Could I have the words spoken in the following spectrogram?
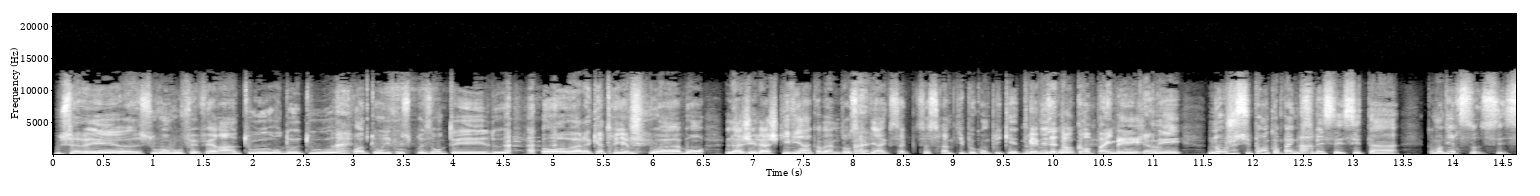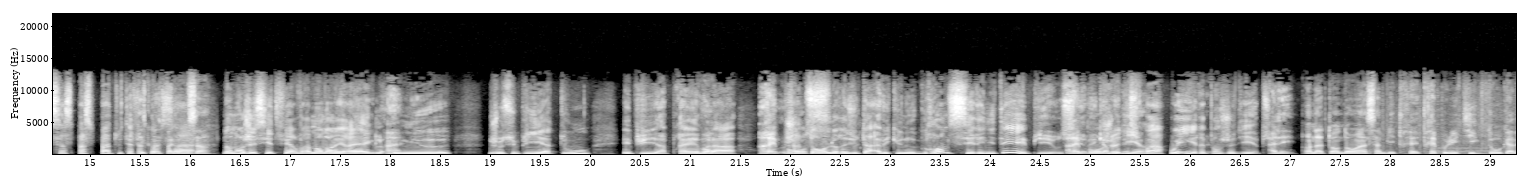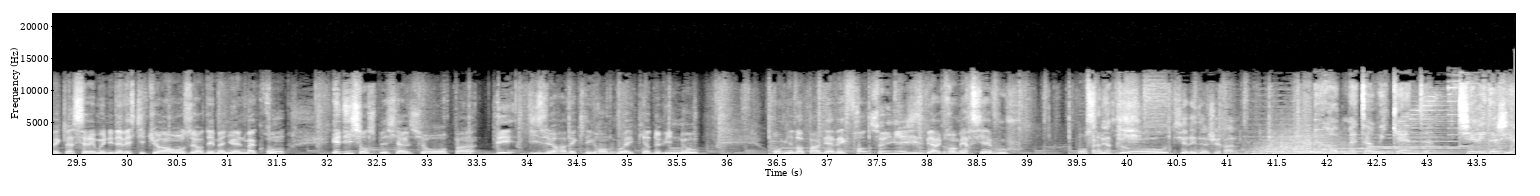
Vous savez, euh, souvent vous fait faire un tour, deux tours, Ouais. trois tours, il faut se présenter de, oh, à la quatrième fois. Bon, là j'ai l'âge qui vient quand même, donc Ouais. c'est bien que ça, ça serait un petit peu compliqué. De Mais vous êtes en campagne, mais, donc. hein. mais non, je suis pas en campagne. Ah. Vous savez, c'est- un, comment dire, ça se passe pas tout à fait comme ça. comme ça. Non, non, j'ai essayé de faire vraiment dans les règles, Ouais. au mieux. Je suis plié à tout. Et puis après, Bon, voilà, réponse- j'attends le résultat avec une grande sérénité. Et puis aussi Réponse avec un peu jeudi, hein. d'espoir. Oui, réponse jeudi, absolument. Allez, en attendant un samedi très, très politique, donc avec la cérémonie d'investiture à 11h d'Emmanuel Macron, édition spéciale sur Europe 1, dès 10h avec les grandes voix et Pierre de Villeneuve. On vient d'en parler avec Franz-Olivier Gisbert. Grand merci à vous. Bon À samedi. bientôt, Thierry Dagéral. Europe Matin Week-end, Thierry Dagiral.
